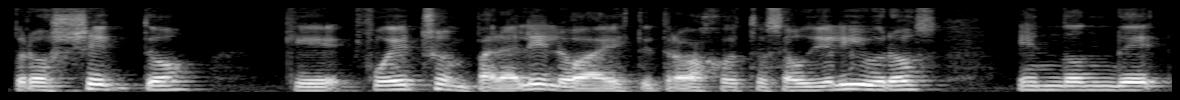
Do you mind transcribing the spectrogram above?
proyecto que fue hecho en paralelo a este trabajo de estos audiolibros, en donde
